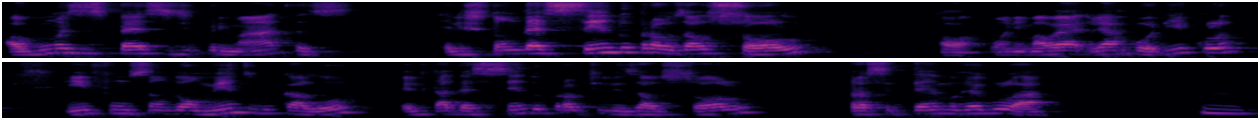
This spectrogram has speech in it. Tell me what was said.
algumas espécies de primatas eles estão descendo para usar o solo. Ó, o animal é, é arborícola, e em função do aumento do calor, ele está descendo para utilizar o solo para se termorregular. Hum.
